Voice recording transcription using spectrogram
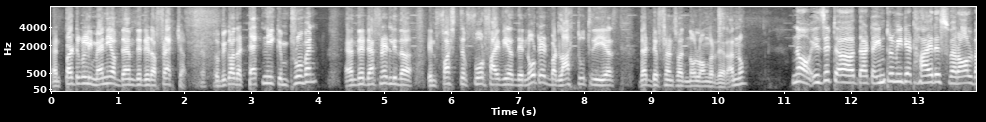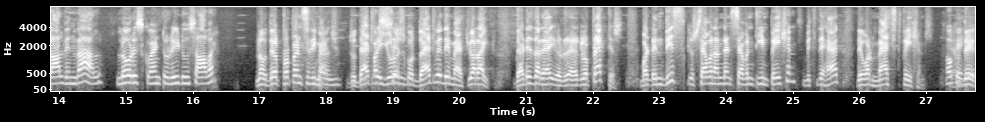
and particularly many of them they did a fracture. So because the technique improvement, and they definitely the in first four five years they noted, but last two three years that difference was no longer there. Anu? No, is it uh, that intermediate high risk were all valve in valve, low risk went to redo SAVR? No, they're propensity match. So that way Euroscore, that way they match. You're right. That is the regular practice. But in this 717 patients which they had, they were matched patients. Okay. They,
